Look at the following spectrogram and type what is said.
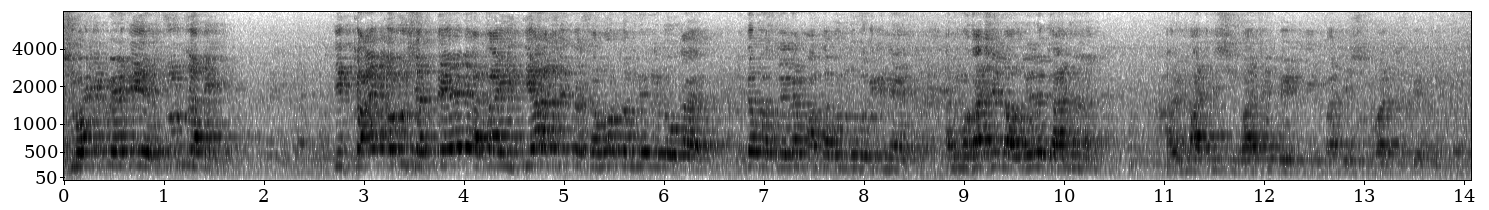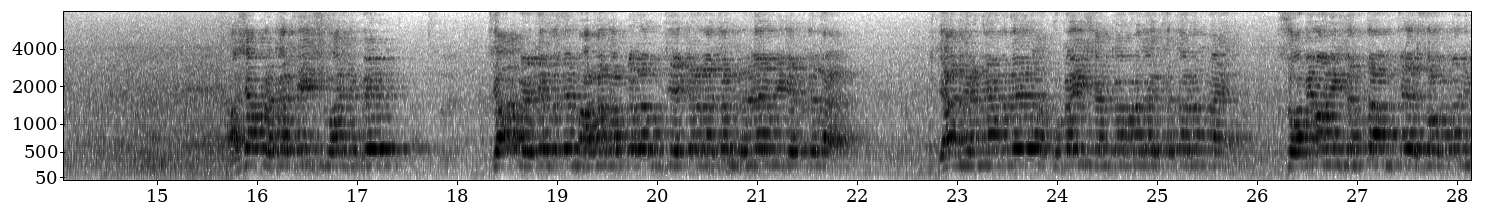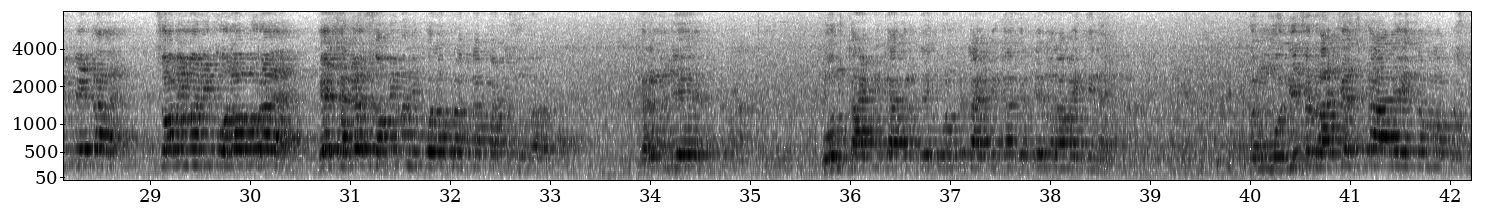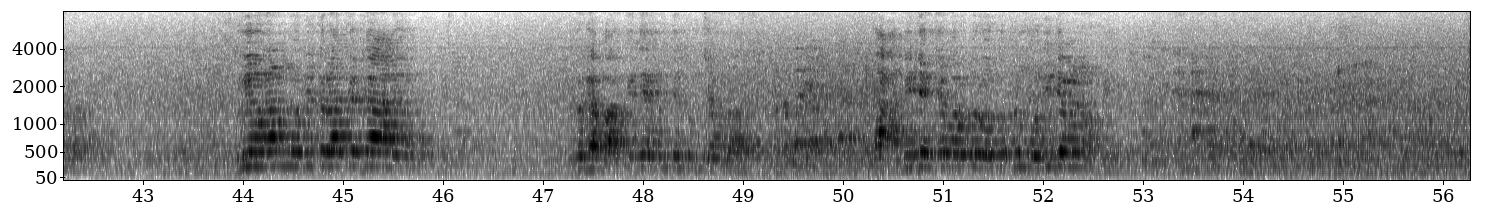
शिवाजी पेठ ही एकजूट झाली. की काय करू शकते? याचा इतिहास इथं समोर जमलेले लोक आहेत. इथं बसलेल्या माता बंधू वगैरे आहेत. आणि मगाशी लावलेलं गाणं अरे माझी शिवाजी पेठी माझी शिवाजी पेठी. अशा प्रकारची शिवाजी पेठ महाराज आपल्याला विजय करण्याचा निर्णय आम्ही घेतलेला आहे. या निर्णयामध्ये कुठेही शंका बाळगायचं कारण नाही. स्वाभिमानी जनता आमची स्वाभिमानी पेठ आहे स्वाभिमानी कोल्हापूर आहे. हे सगळं स्वाभिमानी कोल्हापूर आपल्या पाठीशी उभं राहतात. खरं म्हणजे कोण काय टीका करते कोण काय टीका करते मला माहिती नाही. पण मोदीचं राज्यच का आलं याचा मला प्रश्न पडला. तुम्ही म्हणाल मोदीचं राज्य का आलं? बघा बाकी ते म्हणते तुमच्यामुळं आहे. आम्ही त्यांच्या बरोबर होतो पण मोदी तेव्हा नव्हते.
